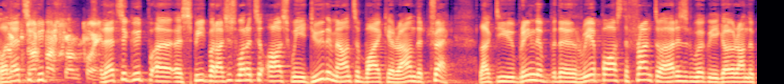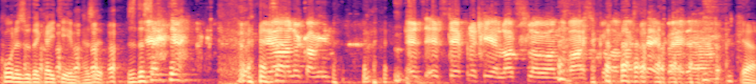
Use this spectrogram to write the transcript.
well, that's a good- my strong point. That's a good uh, uh, speed, but I just wanted to ask: when you do the mountain bike around the track, like, do you bring the the rear past the front, or how does it work when you go around the corners with the KTM? Is it is it the same thing? yeah, look, I mean, it's, it's definitely a lot slower on the bicycle, I must say. But um, Yeah.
